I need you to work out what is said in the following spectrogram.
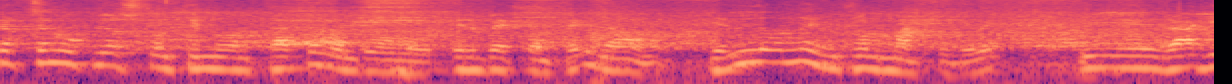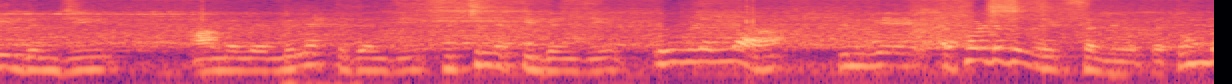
ಖರ್ಚನ್ನು ಉಪಯೋಗಿಸ್ಕೊಂಡು ತಿನ್ನುವಂಥದ್ದು ಒಂದು ಇರಬೇಕು ಅಂತೇಳಿ ನಾವು ಎಲ್ಲವನ್ನು ಇನ್ಕ್ಲೂಡ್ ಮಾಡ್ತಿದ್ದೇವೆ. ಈ ರಾಗಿ ಗಂಜಿ ಆಮೇಲೆ ಮಿಲೆಟ್ ಗಂಜಿ ಕುಚ್ಚಲಕ್ಕಿ ಗಂಜಿ, ಇವುಗಳೆಲ್ಲ ನಿಮಗೆ ಅಫೋರ್ಡೆಬಲ್ ರೇಟ್ಸಲ್ಲಿ ಇರುತ್ತೆ. ತುಂಬ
